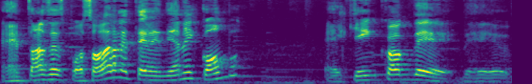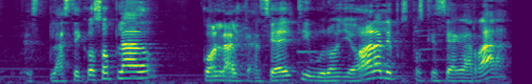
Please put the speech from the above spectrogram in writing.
Entonces, pues ahora te vendían el combo. El King Kong de, de es plástico soplado con la alcancía del tiburón. Y órale, pues, pues que se agarrara.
